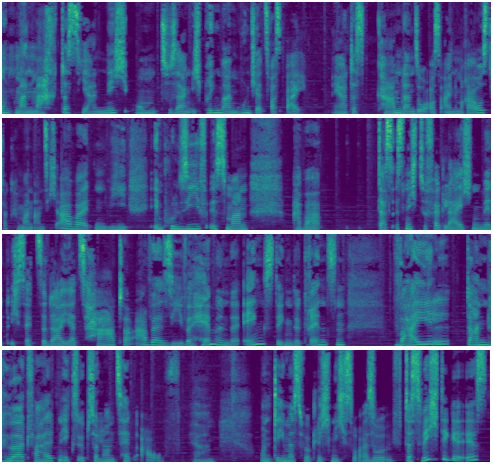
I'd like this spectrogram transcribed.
Und man macht das ja nicht, um zu sagen, ich bringe meinem Hund jetzt was bei. Ja, das kam dann so aus einem raus. Da kann man an sich arbeiten. Wie impulsiv ist man? Aber das ist nicht zu vergleichen mit, ich setze da jetzt harte, aversive, hemmende, ängstigende Grenzen, weil dann hört Verhalten XYZ auf. Ja. Und dem ist wirklich nicht so. Also das Wichtige ist,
